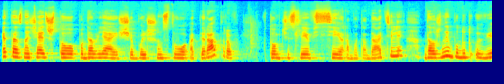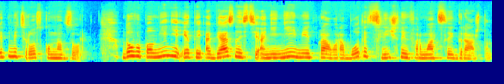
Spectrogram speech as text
Это означает, что подавляющее большинство операторов, в том числе все работодатели, должны будут уведомить Роскомнадзор. До выполнения этой обязанности они не имеют права работать с личной информацией граждан.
